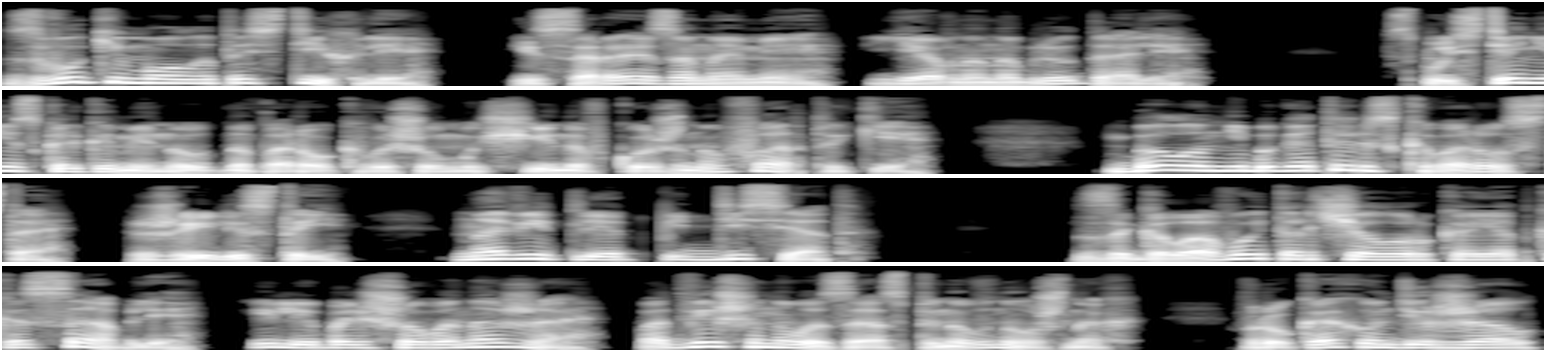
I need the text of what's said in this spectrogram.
Звуки молота стихли, и сарая за нами явно наблюдали. Спустя несколько минут на порог вышел мужчина в кожаном фартуке. Был он не богатырского роста, жилистый, на вид лет пятьдесят. За головой торчала рукоятка сабли или большого ножа, подвешенного за спину в ножнах. В руках он держал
